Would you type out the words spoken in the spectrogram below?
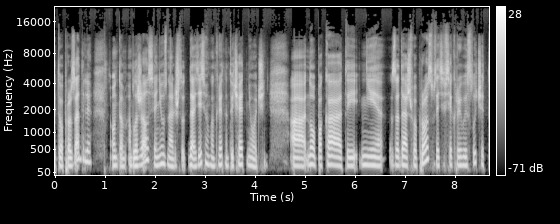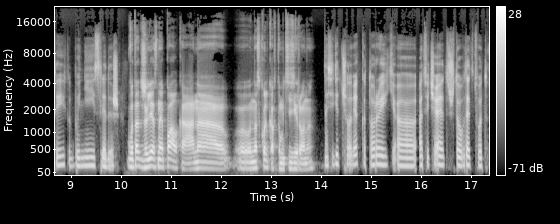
какой-то вопрос задали, он там облажался, они узнали, что да, здесь он конкретно отвечает не очень. А, но пока ты не задашь вопрос, вот эти все краевые случаи ты как бы не исследуешь. Вот эта железная палка, она э, насколько автоматизирована? Сидит человек, который э, отвечает, что вот этот вот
